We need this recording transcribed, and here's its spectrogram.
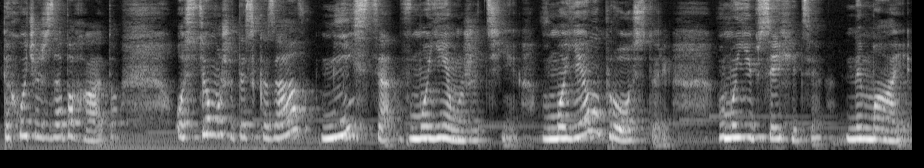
ти хочеш забагато. Ось цьому, що ти сказав, місця в моєму житті, в моєму просторі, в моїй психіці немає.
